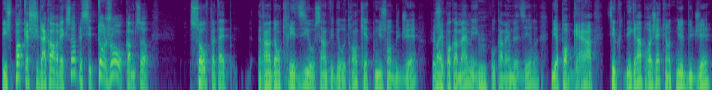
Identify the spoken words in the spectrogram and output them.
Puis je sais pas que je suis d'accord avec ça, mais c'est toujours comme ça. Sauf peut-être, rendons crédit au centre Vidéotron qui a tenu son budget. Je ne sais pas comment, mais il Hmm. faut quand même le dire. là. Mais il n'y a pas grand. C'est des grands projets qui ont tenu le budget.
